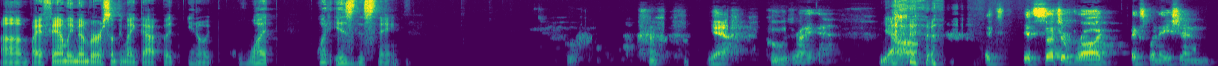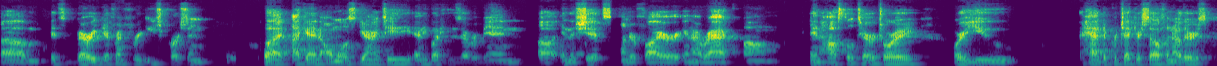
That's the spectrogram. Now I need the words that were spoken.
um, by a family member or something like that. But, you know, what, what is this thing? yeah, who's right? Yeah, um, it's it's such a broad explanation. Um, it's very different for each person, but I can almost guarantee anybody who's ever been uh, in the shits under fire in Iraq, um, in hostile territory, where you had to protect yourself and others.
